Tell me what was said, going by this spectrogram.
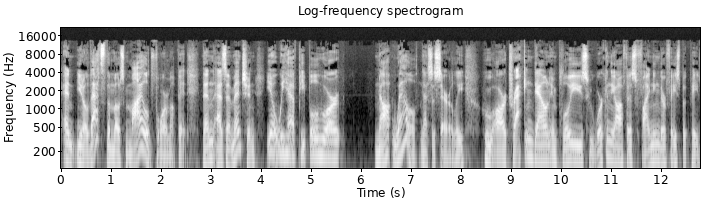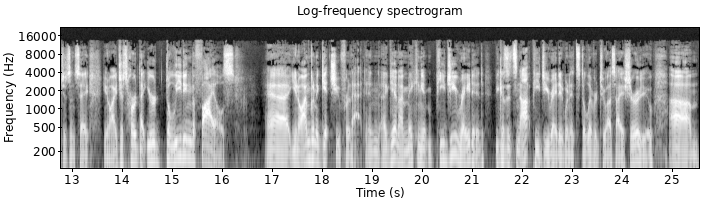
And, you know, that's the most mild form of it. Then, as I mentioned, you know, we have people who are not well necessarily who are tracking down employees who work in the office, finding their Facebook pages and say, you know, I just heard that you're deleting the files. Uh, you know, I'm going to get you for that. And again, I'm making it PG rated because it's not PG rated when it's delivered to us, I assure you. Um,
